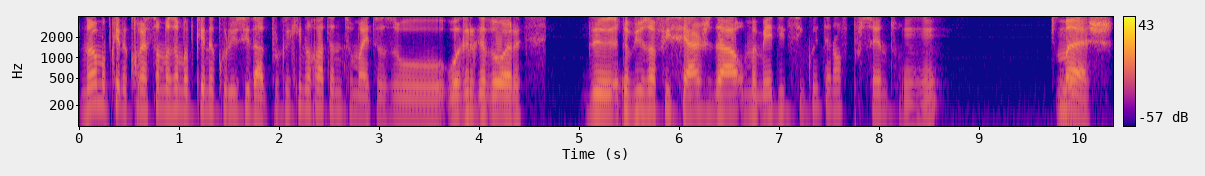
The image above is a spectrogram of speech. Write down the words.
não é uma pequena correção, mas é uma pequena curiosidade, porque aqui no Rotten Tomatoes o, o agregador de reviews oficiais dá uma média de 59%. Uhum. Mas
